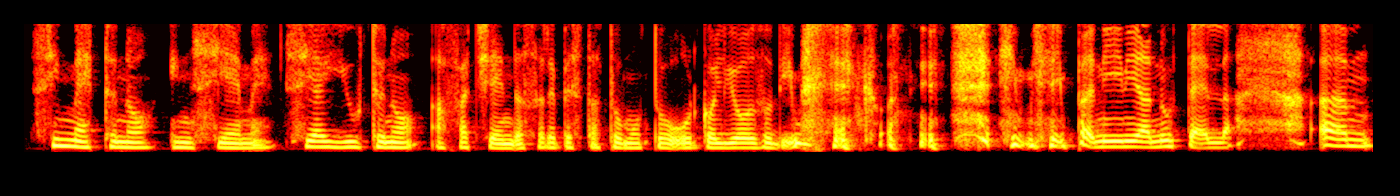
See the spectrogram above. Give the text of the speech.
si mettono insieme, si aiutano a faccenda. Sarebbe stato molto orgoglioso di me con i, miei panini a Nutella. Um,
